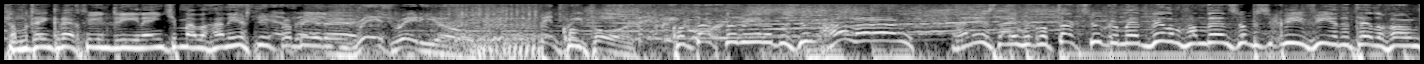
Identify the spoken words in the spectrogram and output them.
Zometeen krijgt u een 3 in eentje, maar we gaan eerst nu proberen... Race Radio, Pit Report. Contact proberen te zoeken. Hallo! En eerst even contact zoeken met Willem van Dens op het circuit via de telefoon.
